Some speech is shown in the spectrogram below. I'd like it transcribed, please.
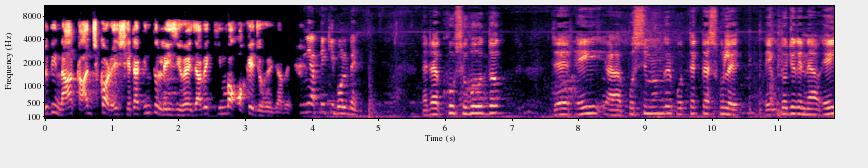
যদি না কাজ করে সেটা কিন্তু লেজি হয়ে যাবে কিংবা অকেজো হয়ে যাবে। আপনি কি বলবেন? এটা খুব শুভ উদ্যোগ যে এই পশ্চিমবঙ্গের প্রত্যেকটা স্কুলে এই উদ্যোগ যদি নেওয়া এই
